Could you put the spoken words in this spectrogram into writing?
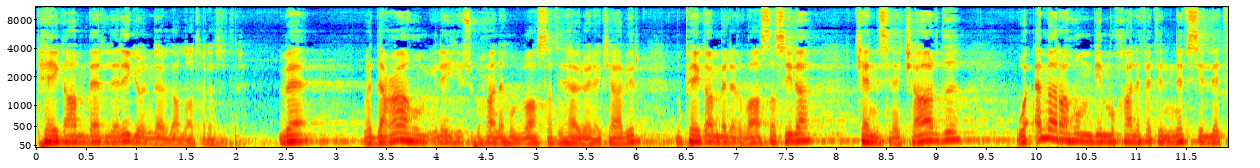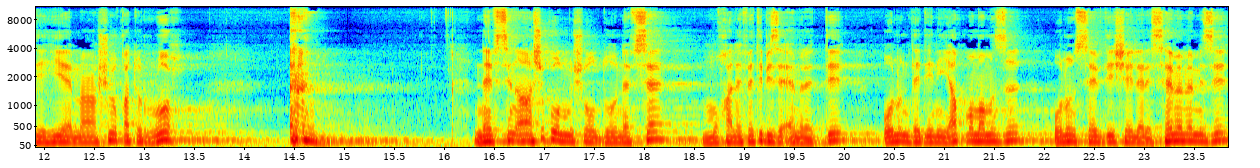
peygamberleri gönderdi Allah Teala Hazretleri. Ve ve daahum ileyhi subhanehu bi vasıtati hevlele kabir. Bu peygamberler vasıtasıyla kendisine çağırdı ve emerahum bi muhalefetin nefsilleti hiye maşukatur ruh. Nefsin aşık olmuş olduğu nefse muhalefeti bize emretti. Onun dediğini yapmamamızı, onun sevdiği şeyleri sevmememizi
